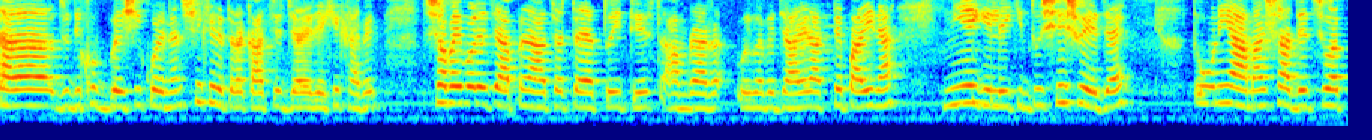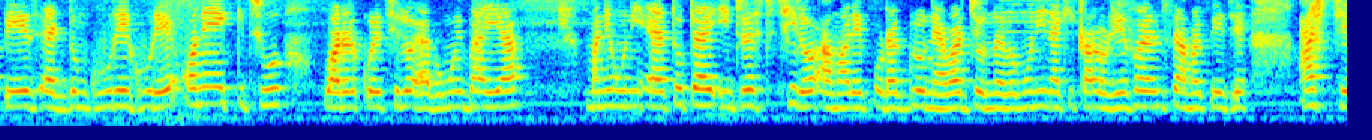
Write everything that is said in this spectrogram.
তারা যদি খুব বেশি করে নেন, সেক্ষেত্রে তারা কাচের জারে রেখে খাবেন। তো সবাই বলে যে, আপনার আচারটা এতই টেস্ট আমরা ওইভাবে জারে রাখতে পারি না। নিয়ে গেলেই কিন্তু শেষ হয়ে যায়। তো উনি আমার স্বাদের ছোঁয়া পেজ একদম ঘুরে ঘুরে অনেক কিছু অর্ডার করেছিল এবং ওই ভাইয়া মানে উনি এতটাই ইন্টারেস্ট ছিল আমার এই প্রোডাক্টগুলো নেওয়ার জন্য এবং উনি নাকি কারোর রেফারেন্সে আমার পেজে আসছে।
